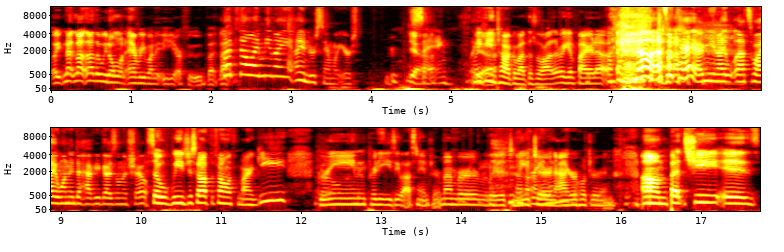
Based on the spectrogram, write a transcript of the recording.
like not, not, not that we don't want everybody to eat our food but but no i mean i, I understand what you're yeah. saying. We like, can talk about this a lot that we get fired up. No that's okay. I mean I, that's why i wanted to have you guys on the show. So we just got off the phone with margie green pretty easy last name to remember related to nature and agriculture and um but she is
